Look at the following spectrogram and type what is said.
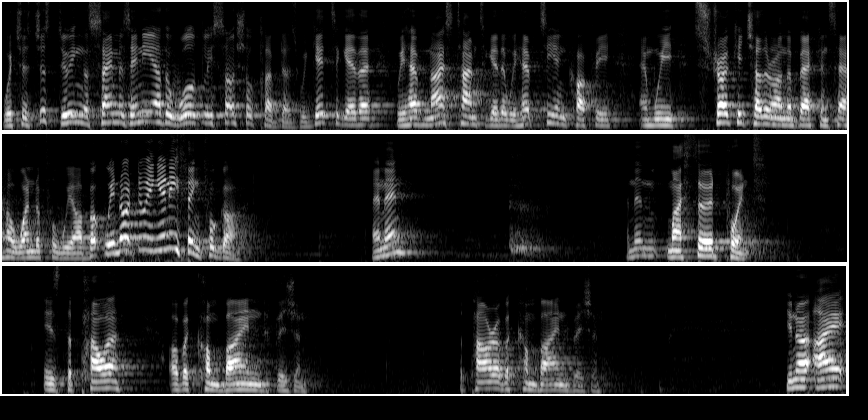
which is just doing the same as any other worldly social club does. We get together, we have nice time together, we have tea and coffee, and we stroke each other on the back and say how wonderful we are, but we're not doing anything for God. Amen? And then my third point is the power of a combined vision. The power of a combined vision. You know, I,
